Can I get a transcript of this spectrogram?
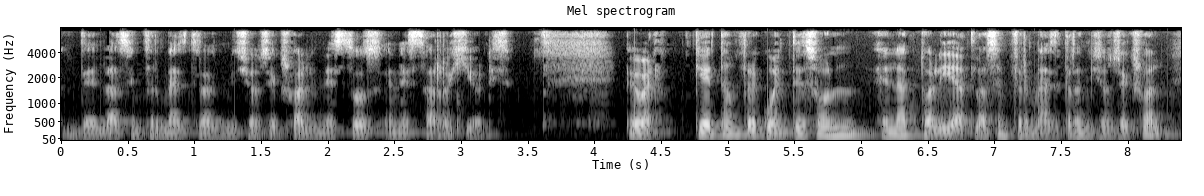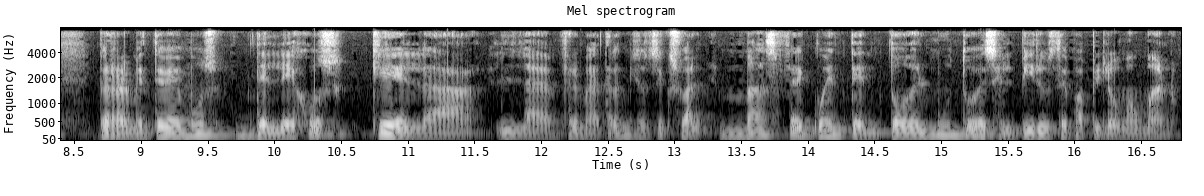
de las enfermedades de transmisión sexual en, estos, en estas regiones. Pero bueno, ¿qué tan frecuentes son en la actualidad las enfermedades de transmisión sexual? Pero pues realmente vemos de lejos que la, la, enfermedad de transmisión sexual más frecuente en todo el mundo es el virus de papiloma humano.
